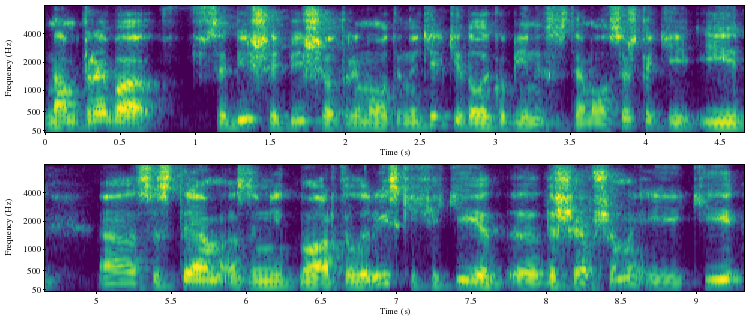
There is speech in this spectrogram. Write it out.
нам треба все більше і більше отримувати не тільки далекобійних систем, але все ж таки і систем зенітно-артилерійських, які є дешевшими і які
